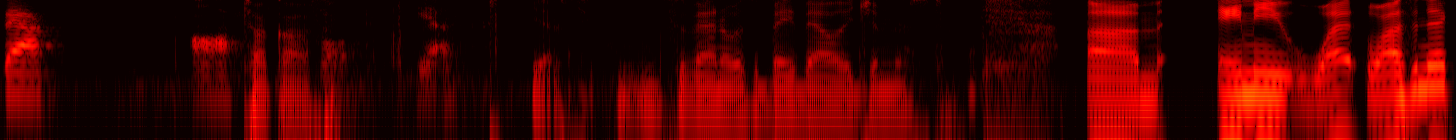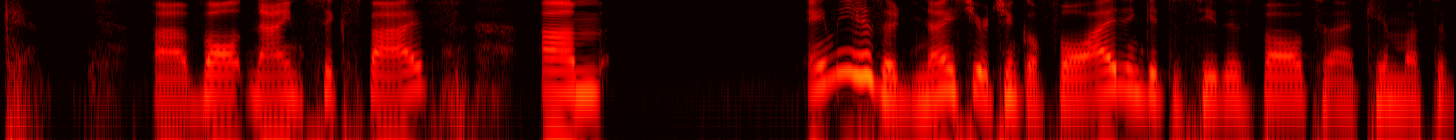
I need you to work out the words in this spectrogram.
back off Tuck off. vault. Yes. yes, Savannah was a Bay Valley gymnast. Um, Amy Wozniak, uh, vault nine six five. Um, Amy has a nice Yurchenko full. I didn't get to see this vault. Uh, Kim must have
